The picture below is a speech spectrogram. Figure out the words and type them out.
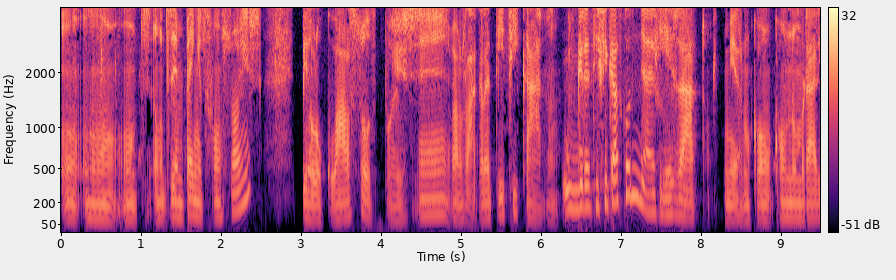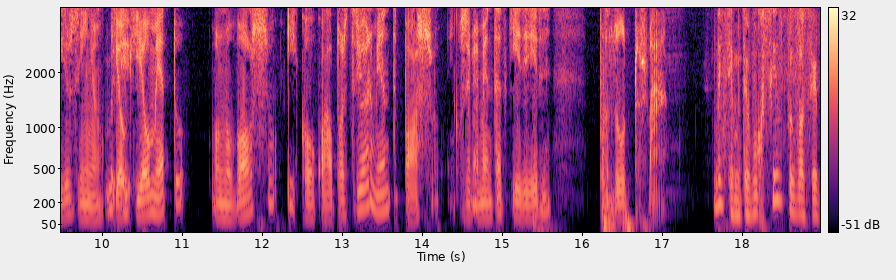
um, um, um des- desempenho de funções pelo qual sou depois, eh, vamos lá, gratificado. Gratificado com dinheiro. Exato, mesmo com, com um numeráriozinho que eu, que eu meto no bolso e com o qual posteriormente posso, inclusivamente, adquirir produtos, vá. Mas isso é muito aborrecido, porque você,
